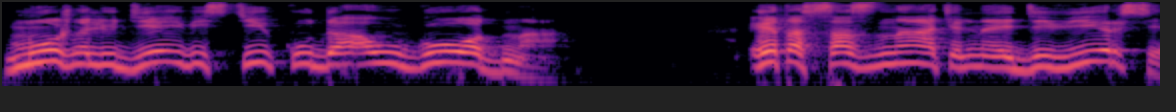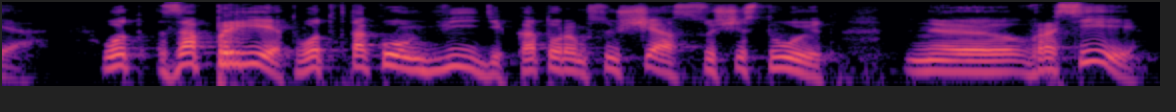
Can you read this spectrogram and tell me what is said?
можно людей вести куда угодно. Это сознательная диверсия, вот запрет вот в таком виде, в котором сейчас существует э, в России –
